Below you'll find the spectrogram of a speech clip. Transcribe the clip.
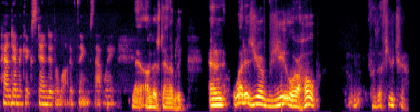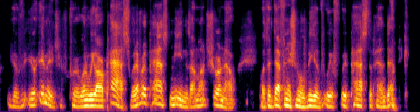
pandemic extended a lot of things that way. yeah, understandably. And what is your view or hope for the future? Your your image for when we are past, whatever past means. I'm not sure now what the definition will be if if we're past the pandemic.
